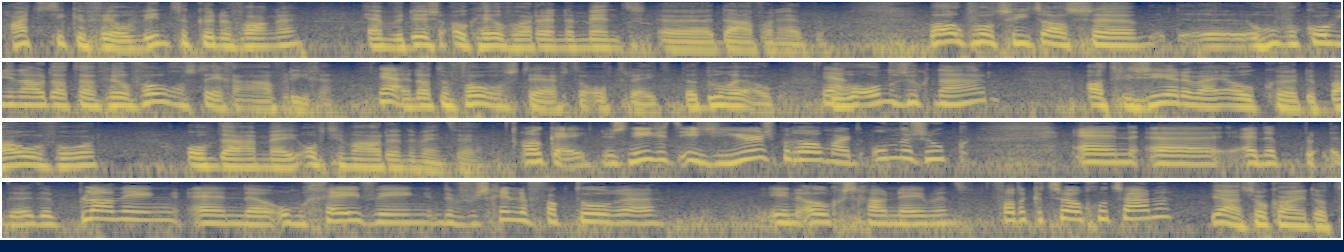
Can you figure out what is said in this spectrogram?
hartstikke veel wind te kunnen vangen. En we dus ook heel veel rendement uh, daarvan hebben. Maar ook bijvoorbeeld zoiets als... Uh, uh, hoe voorkom je nou dat daar veel vogels tegenaan vliegen? Ja. En dat de vogelsterfte optreedt? Dat doen wij ook. Ja. Doen we onderzoek naar. Adviseren wij ook de bouwer voor om daarmee optimaal rendement te hebben. Oké, okay, dus niet het ingenieursbureau, maar het onderzoek en, en de, de, de, planning en de omgeving, de verschillende factoren in ogenschouw nemend. Vat ik het zo goed samen? Ja, zo kan je dat,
